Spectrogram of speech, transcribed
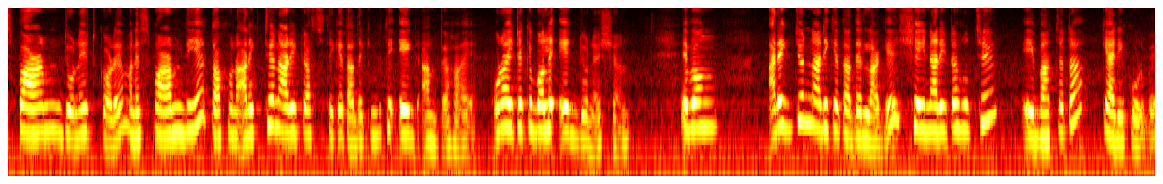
স্পার্ম ডোনেট করে মানে স্পার্ম দিয়ে তখন আরেকটা নারীর কাছ থেকে তাদের কিন্তু এগ আনতে হয়। ওরা এটাকে বলে এগ ডোনেশন এবং আরেকজন নারীকে তাদের লাগে, সেই নারীটা হচ্ছে এই বাচ্চাটা ক্যারি করবে।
